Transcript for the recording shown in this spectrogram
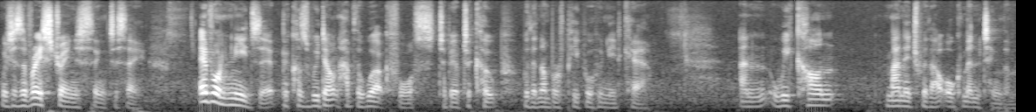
which is a very strange thing to say. Everyone needs it because we don't have the workforce to be able to cope with the number of people who need care. And we can't manage without augmenting them.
